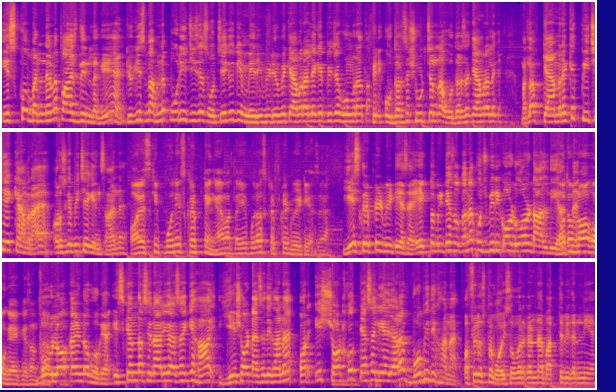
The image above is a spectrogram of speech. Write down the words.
इसको बनने में पाँच दिन लगे हैं क्योंकि इसमें हमने पूरी चीज़ें सोची है क्योंकि मेरी वीडियो में कैमरा लेके पीछे घूम रहा था। फिर उधर से शूट चल रहा उधर से कैमरा लेके मतलब कैमरे के पीछे एक कैमरा है और उसके पीछे एक इंसान है। और इसकी पूरी स्क्रिप्टिंग है मतलब ये पूरा स्क्रिप्टेड वीडियोस है। ये स्क्रिप्टेड बीटीएस है। एक तो बीटीएस होता है ना कुछ भी रिकॉर्ड हुआ और डाल दिया वो तो ब्लॉग हो गया किस्म वो। व्लॉग काइंड ऑफ़ हो गया। इसके अंदर सिनारियो ऐसा है कि हाँ ये शॉट ऐसे दिखाना है और इस शॉट को कैसे लिया जा रहा है वो भी दिखाना है। और फिर उस पर वॉइस ओवर करना है बातें भी करनी है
